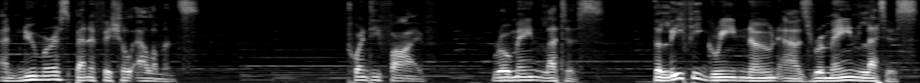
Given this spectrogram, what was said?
and numerous beneficial elements. 25. Romaine lettuce. The leafy green known as romaine lettuce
